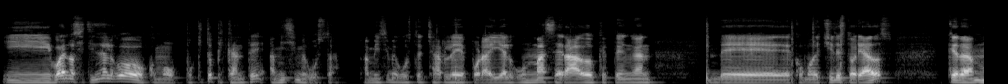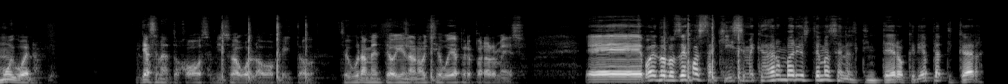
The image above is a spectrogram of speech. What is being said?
Y bueno, si tiene algo como poquito picante, a mí sí me gusta. A mí sí me gusta echarle por ahí algún macerado que tengan de como de chiles toreados. Queda muy bueno. Ya se me antojó, se me hizo agua la boca y todo. Seguramente hoy en la noche voy a prepararme eso. Eh, bueno, los dejo hasta aquí. Se me quedaron varios temas en el tintero. Quería platicar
